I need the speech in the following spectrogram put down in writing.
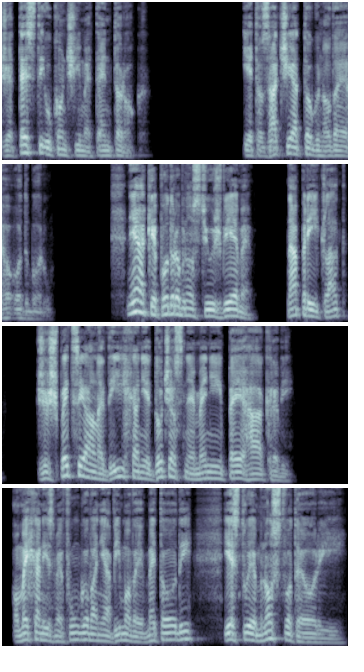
že testy ukončíme tento rok. Je to začiatok nového odboru. Nejaké podrobnosti už vieme. Napríklad, že špeciálne dýchanie dočasne mení pH krvi. O mechanizme fungovania Vimovej metódy jestuje množstvo teórií.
